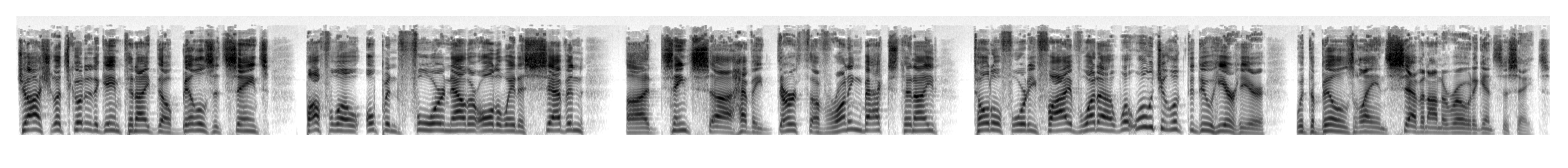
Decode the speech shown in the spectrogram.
Josh, let's go to the game tonight, though. Bills at Saints. Buffalo opened four. Now they're all the way to seven. Uh, Saints uh, have a dearth of running backs tonight. Total 45. What, uh, what, what would you look to do here, here with the Bills laying seven on the road against the Saints?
